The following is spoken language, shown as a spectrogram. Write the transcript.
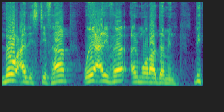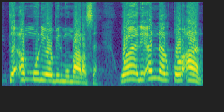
نوع الاستفهام ويعرف المراد منه بالتأمل وبالممارسة. ولأن القرآن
